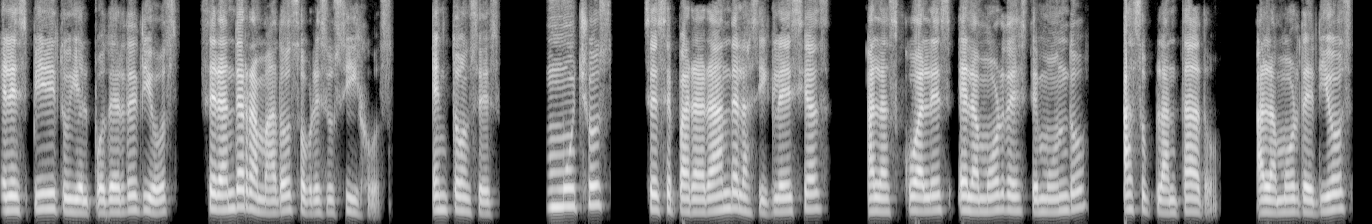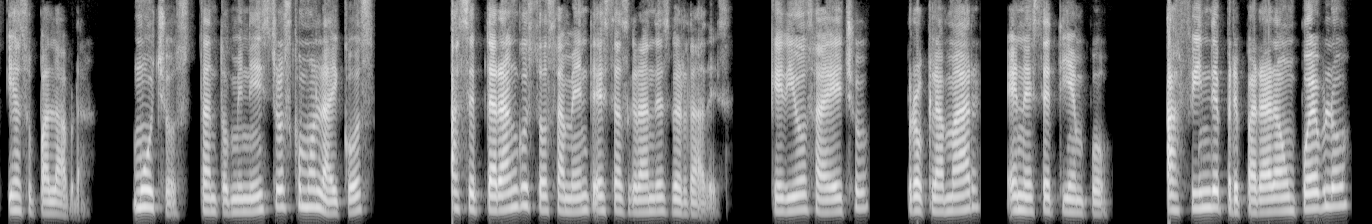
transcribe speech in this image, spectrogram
El Espíritu y el poder de Dios serán derramados sobre sus hijos, entonces, muchos se separarán de las iglesias a las cuales el amor de este mundo ha suplantado al amor de Dios y a su palabra. Muchos, tanto ministros como laicos, aceptarán gustosamente estas grandes verdades que Dios ha hecho proclamar en este tiempo, a fin de preparar a un pueblo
